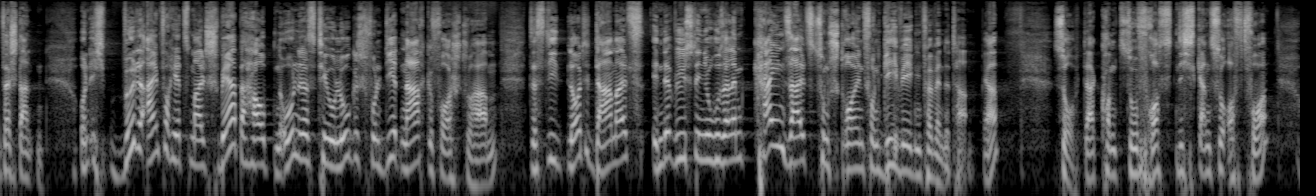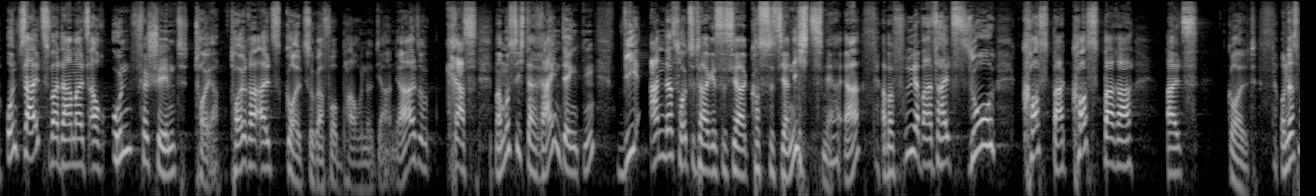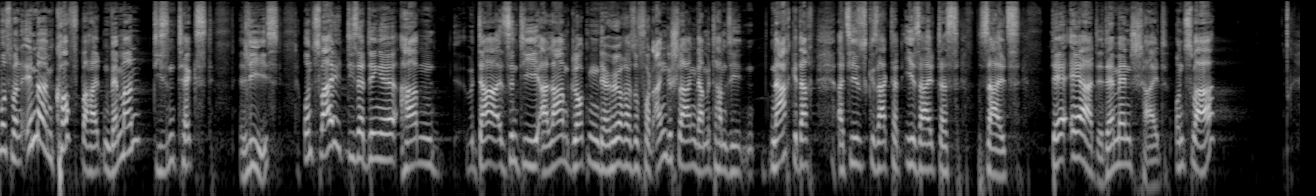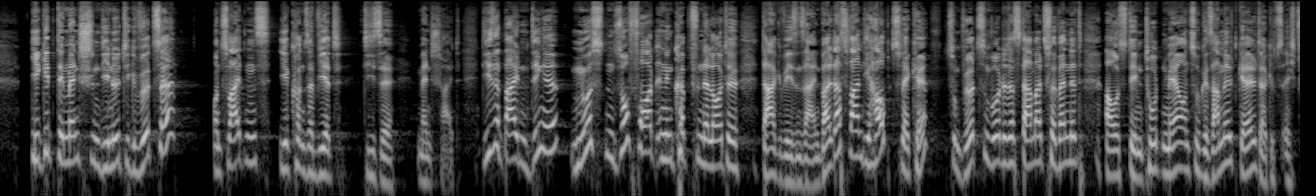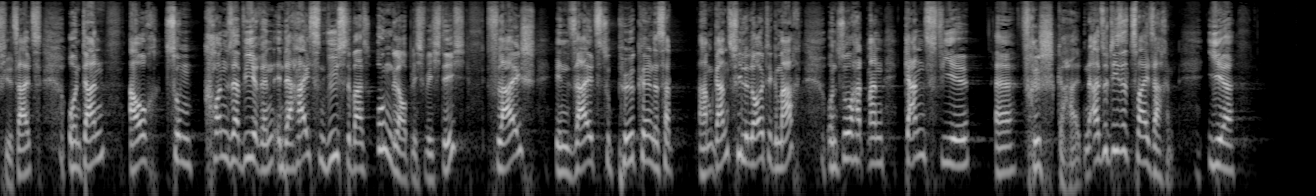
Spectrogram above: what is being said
verstanden. Und ich würde einfach jetzt mal schwer behaupten, ohne das theologisch fundiert nachgeforscht zu haben, dass die Leute damals in der Wüste in Jerusalem kein Salz zum Streuen von Gehwegen verwendet haben. Ja? So, da kommt so Frost nicht ganz so oft vor. Und Salz war damals auch unverschämt teuer. Teurer als Gold sogar vor ein paar hundert Jahren. Ja, also krass. Man muss sich da reindenken, wie anders heutzutage ist es ja, kostet es ja nichts mehr. Ja, aber früher war Salz so kostbar, kostbarer als Gold. Und das muss man immer im Kopf behalten, wenn man diesen Text liest. Und zwei dieser Dinge haben da sind die Alarmglocken der Hörer sofort angeschlagen. Damit haben sie nachgedacht, als Jesus gesagt hat, ihr seid das Salz der Erde, der Menschheit. Und zwar, ihr gebt den Menschen die nötige Würze und zweitens, ihr konserviert diese Menschheit. Diese beiden Dinge müssten sofort in den Köpfen der Leute da gewesen sein, weil das waren die Hauptzwecke. Zum Würzen wurde das damals verwendet, aus dem Toten Meer und so gesammelt, Geld, da gibt's echt viel Salz. Und dann auch zum Konservieren. In der heißen Wüste war es unglaublich wichtig, Fleisch in Salz zu pökeln. Das hat, haben ganz viele Leute gemacht und so hat man ganz viel äh, frisch gehalten. Also diese zwei Sachen. Ihr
